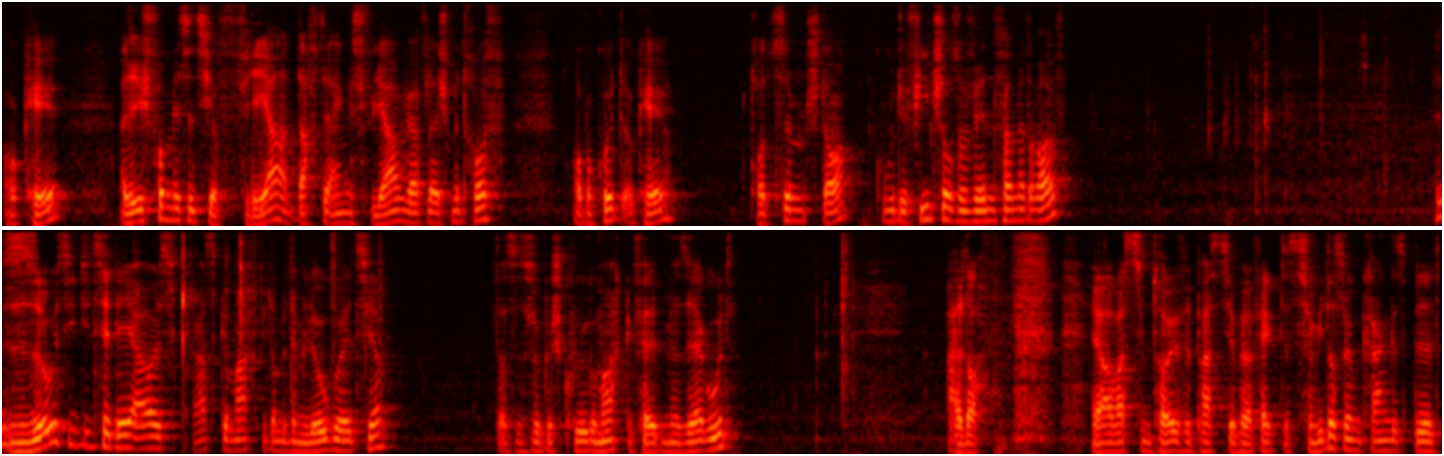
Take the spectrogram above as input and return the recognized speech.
okay. Also ich vermisse jetzt hier Flair, dachte eigentlich Flair wäre vielleicht mit drauf, Aber gut, okay. Trotzdem stark. Gute Features auf jeden Fall mit drauf. So sieht die CD aus. Krass gemacht, wieder mit dem Logo jetzt hier. Das ist wirklich cool gemacht, gefällt mir sehr gut. Alter, ja, was zum Teufel passt hier perfekt. Das ist schon wieder so ein krankes Bild.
